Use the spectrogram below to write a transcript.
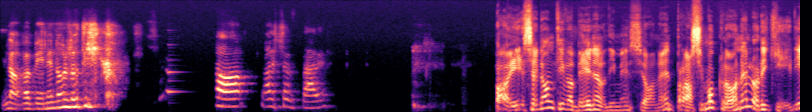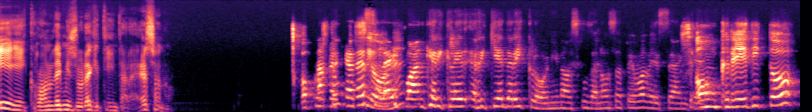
no, va bene, non lo dico. No, lascia stare. Poi, se non ti va bene la dimensione, il prossimo clone lo richiedi con le misure che ti interessano. Ho Ah, questa perché adesso lei può anche ricle- richiedere i cloni, no? Scusa, non sapevo avesse anche... Ho un credito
